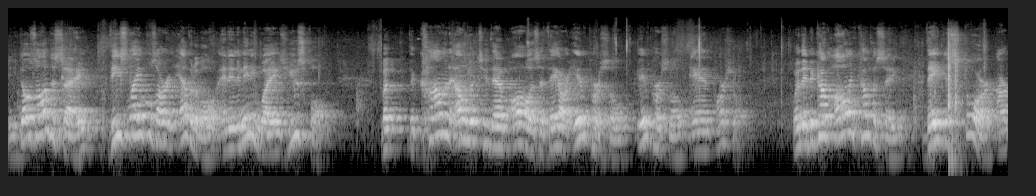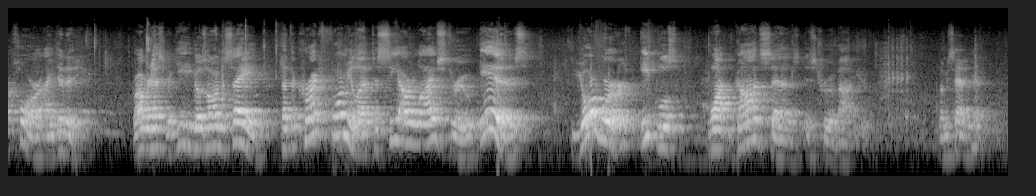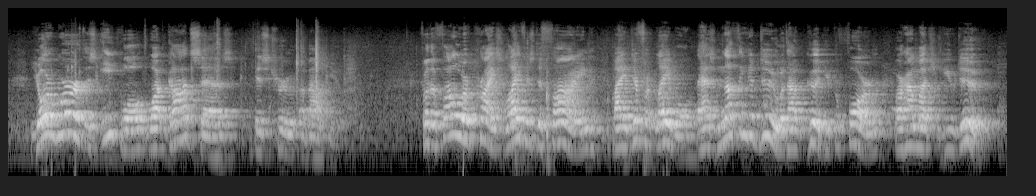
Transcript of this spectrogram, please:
And he goes on to say, these labels are inevitable and in many ways useful. But the common element to them all is that they are impersonal, impersonal and partial. When they become all encompassing, they distort our core identity. Robert S. McGee goes on to say that the correct formula to see our lives through is your worth equals what God says is true about you. Let me say it again. Your worth is equal what God says is true about you. For the follower of Christ, life is defined by a different label that has nothing to do with how good you perform or how much you do.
